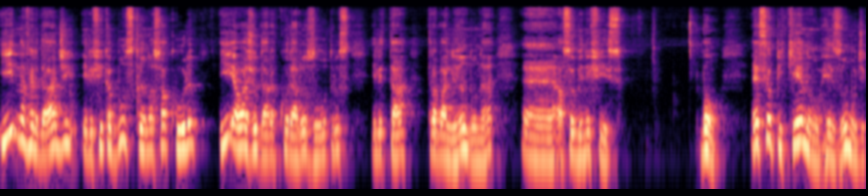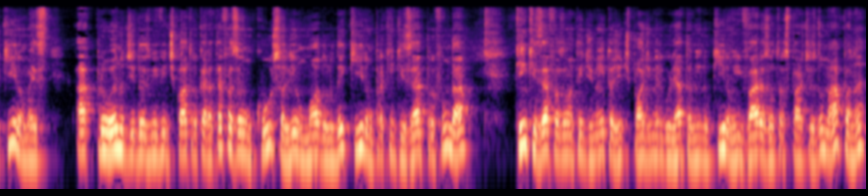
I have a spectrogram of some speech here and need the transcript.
e, na verdade, ele fica buscando a sua cura e, ao ajudar a curar os outros, ele está trabalhando né, é, ao seu benefício. Bom, esse é o pequeno resumo de Kiron, mas ah, para o ano de 2024 eu quero até fazer um curso ali, um módulo de Kiron, para quem quiser aprofundar. Quem quiser fazer um atendimento, a gente pode mergulhar também no Kiron e em várias outras partes do mapa, né?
